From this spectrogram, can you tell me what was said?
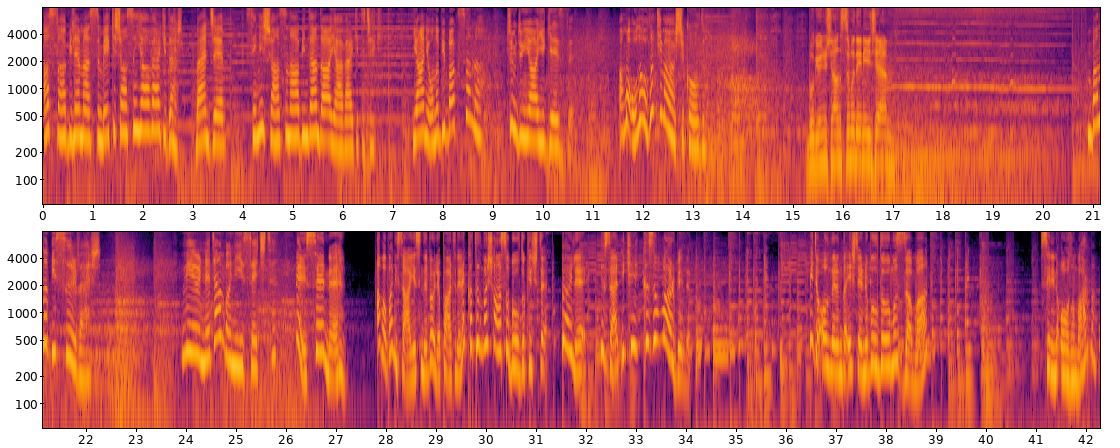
Asla bilemezsin. Belki şansın yaver gider. Bence senin şansın abinden daha yaver gidecek. Yani ona bir baksana. Tüm dünyayı gezdi. Ama ola ola kime aşık oldu? Bugün şansımı deneyeceğim. Bana bir sır ver. Veer neden Bunny'i seçti? Neyse ne. Ama Bani sayesinde böyle partilere katılma şansı bulduk işte. Böyle güzel iki kızım var benim. Bir de onların da eşlerini bulduğumuz zaman... Senin oğlun var mı?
